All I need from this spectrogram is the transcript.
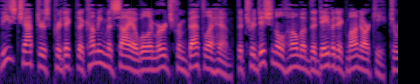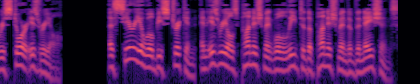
these chapters predict the coming Messiah will emerge from Bethlehem, the traditional home of the Davidic monarchy, to restore Israel. Assyria will be stricken, and Israel's punishment will lead to the punishment of the nations.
